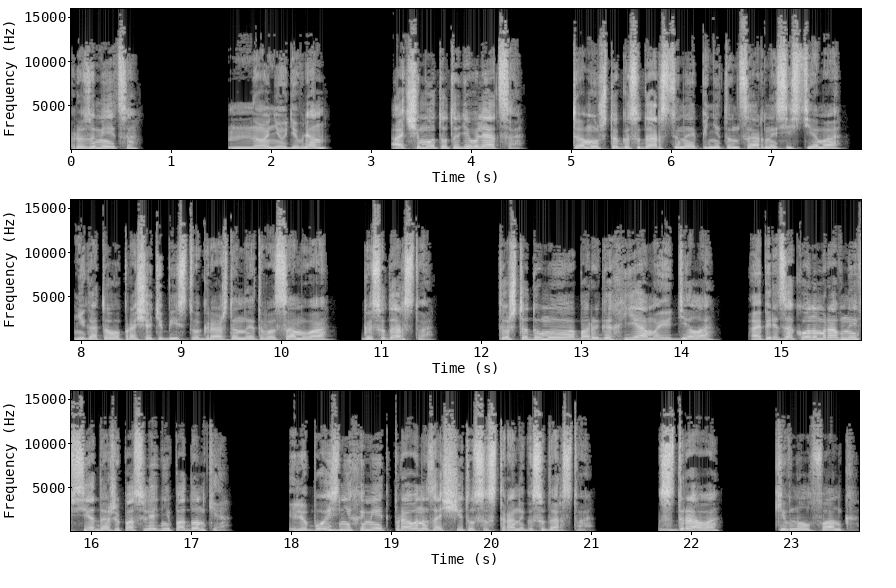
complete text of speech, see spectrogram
Разумеется. Но не удивлен? А чему тут удивляться? Тому, что государственная пенитенциарная система не готова прощать убийства граждан этого самого государства? То, что думаю о барыгах я, мое дело, а перед законом равны все, даже последние подонки. И любой из них имеет право на защиту со стороны государства. «Здраво», — кивнул Фанк.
